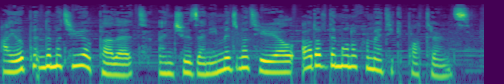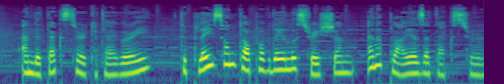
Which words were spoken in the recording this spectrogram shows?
I open the material palette and choose an image material out of the monochromatic patterns and the texture category to place on top of the illustration and apply as a texture.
